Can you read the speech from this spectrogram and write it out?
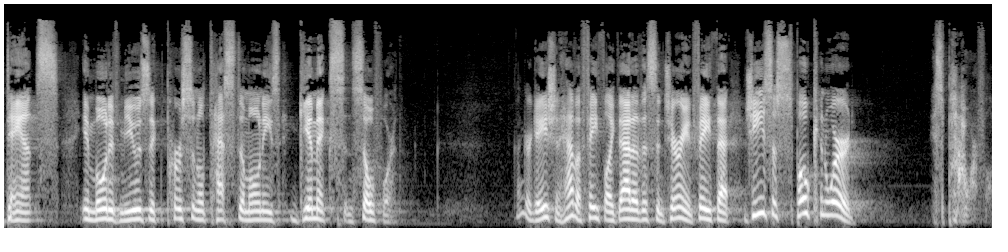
dance, emotive music, personal testimonies, gimmicks, and so forth? Congregation, have a faith like that of the centurion, faith that Jesus' spoken word is powerful.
